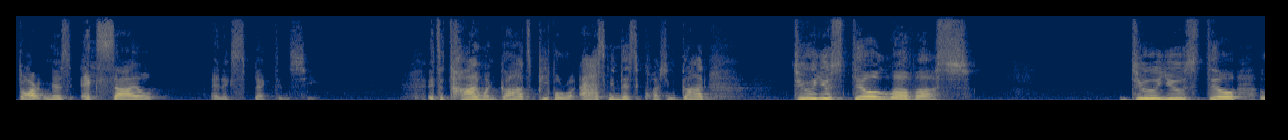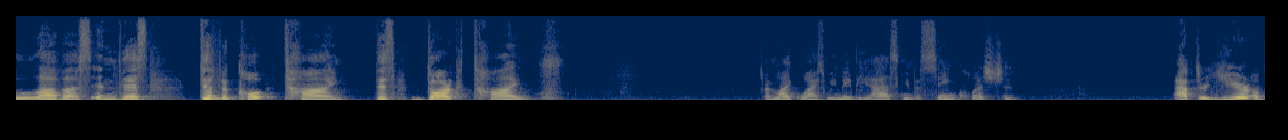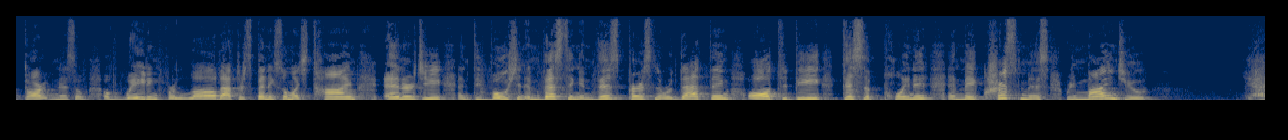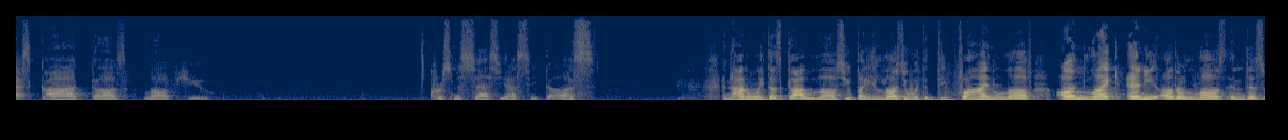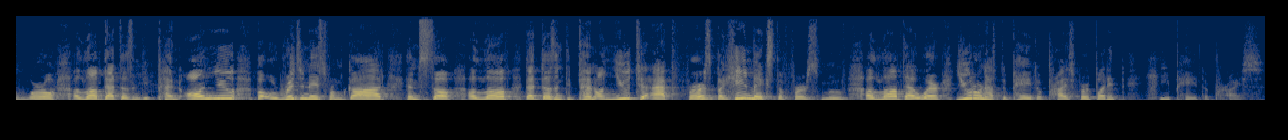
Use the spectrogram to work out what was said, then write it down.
darkness, exile, and expectancy. It's a time when God's people were asking this question God, do you still love us? Do you still love us in this difficult time, this dark time? And likewise, we may be asking the same question. After a year of darkness, of, of waiting for love, after spending so much time, energy, and devotion investing in this person or that thing, all to be disappointed, and may Christmas remind you yes, God does love you. Christmas says, yes, He does. And not only does God love you, but He loves you with a divine love, unlike any other loves in this world. A love that doesn't depend on you, but originates from God Himself. A love that doesn't depend on you to act first, but He makes the first move. A love that where you don't have to pay the price for it, but it, He paid the price.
